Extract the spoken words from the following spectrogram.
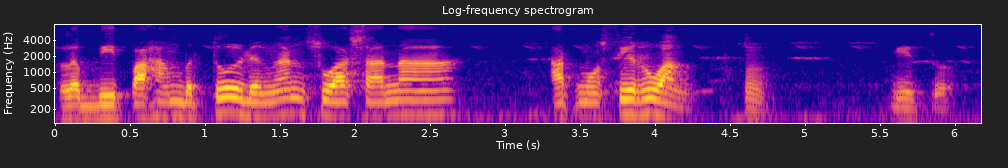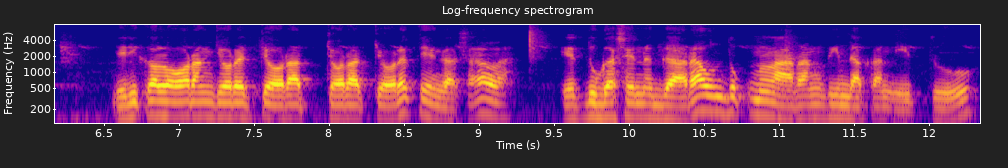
lebih paham betul dengan suasana atmosfer ruang Hmm. gitu jadi kalau orang coret-coret coret-coret ya nggak salah. Ya tugasnya negara untuk melarang tindakan itu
